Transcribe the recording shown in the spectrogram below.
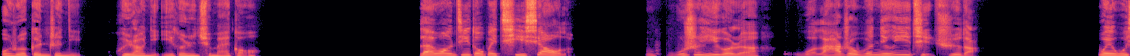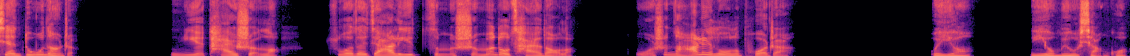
我若跟着你，会让你一个人去买狗？蓝忘机都被气笑了。不是一个人，我拉着温宁一起去的。魏无羡嘟囔着：“你也太神了。”坐在家里怎么什么都猜到了？我是哪里露了破绽？魏婴，你有没有想过，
